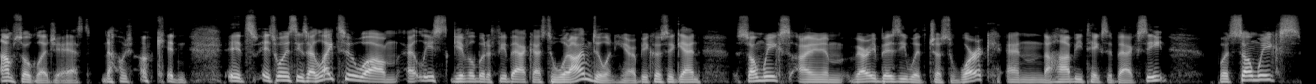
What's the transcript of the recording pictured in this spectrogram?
I'm so glad you asked. No, I'm kidding. It's it's one of these things I like to um, at least give a little bit of feedback as to what I'm doing here because again, some weeks I am very busy with just work and the hobby takes a back seat, but some weeks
